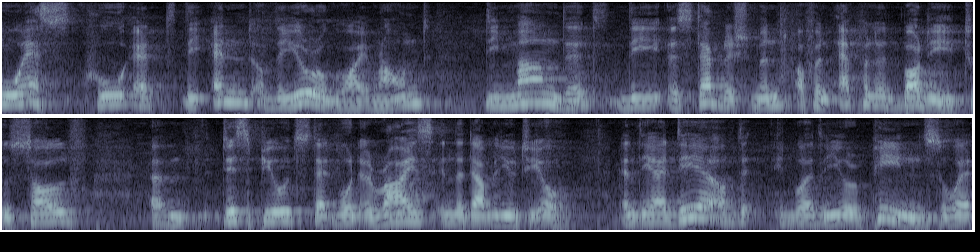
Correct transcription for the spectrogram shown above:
US who at the end of the Uruguay round demanded the establishment of an appellate body to solve um, disputes that would arise in the WTO. And the idea of the, it were the Europeans who were,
